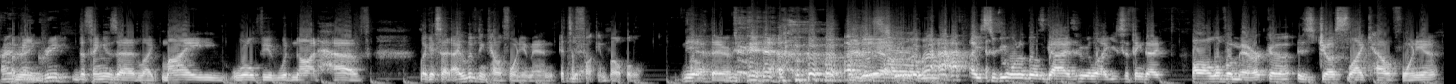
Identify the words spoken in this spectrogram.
I, I mean, I agree. The thing is that, like, my worldview would not have, like I said, I lived in California, man. It's a fucking bubble. Yeah, there. That is Yeah. true. I used to be one of those guys who, like, used to think that all of America is just like California.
